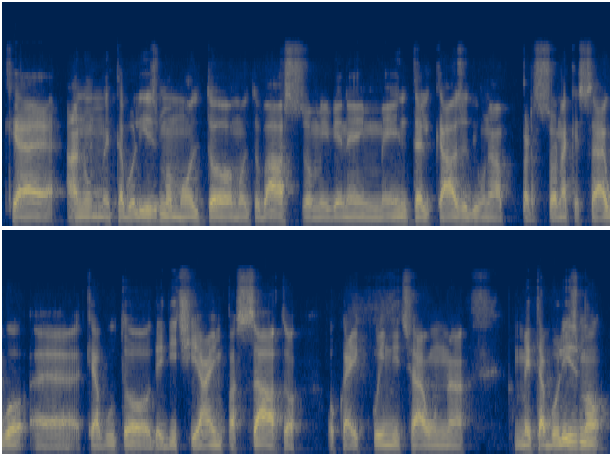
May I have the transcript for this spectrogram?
che hanno un metabolismo molto, molto basso, mi viene in mente il caso di una persona che seguo eh, che ha avuto dei DCA in passato, ok? Quindi c'è un metabolismo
